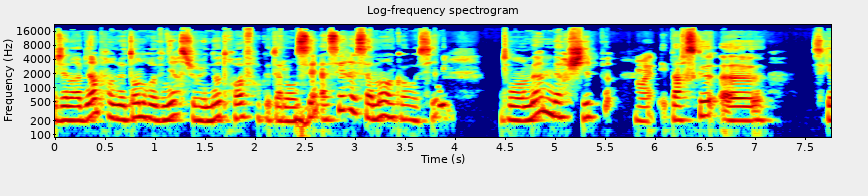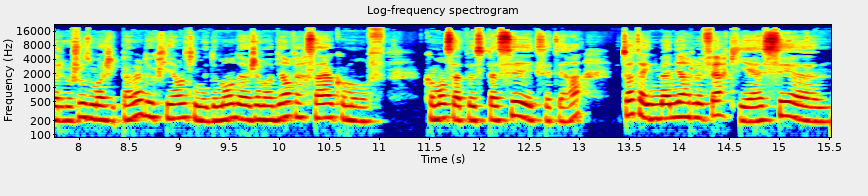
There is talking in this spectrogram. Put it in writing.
j'aimerais bien prendre le temps de revenir sur une autre offre que tu as lancée mhm. assez récemment encore aussi, ton membership. Ouais. Parce que euh, c'est quelque chose, moi j'ai pas mal de clients qui me demandent euh, j'aimerais bien faire ça, comment, comment ça peut se passer, etc. toi, tu as une manière de le faire qui est assez... Euh,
